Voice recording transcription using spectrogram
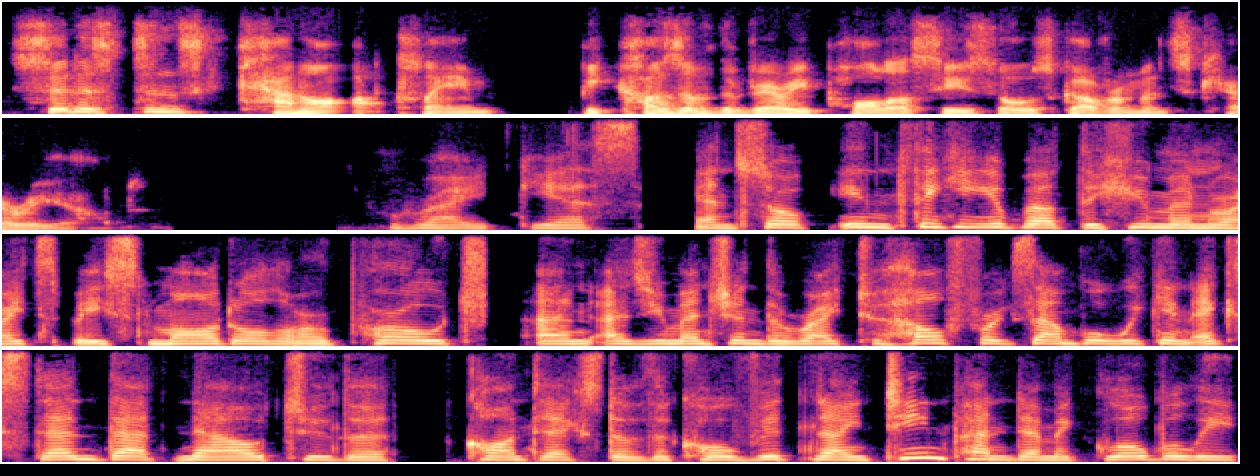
citizens cannot claim because of the very policies those governments carry out. Right, yes. And so, in thinking about the human rights based model or approach, and as you mentioned, the right to health, for example, we can extend that now to the context of the COVID 19 pandemic globally,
